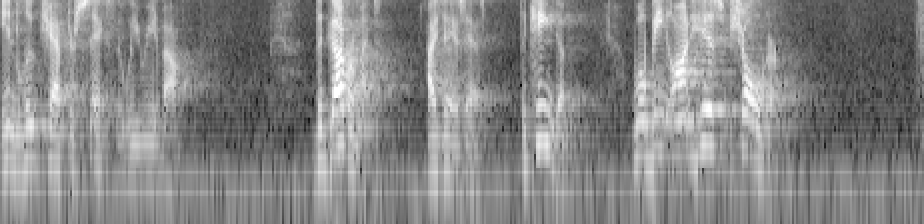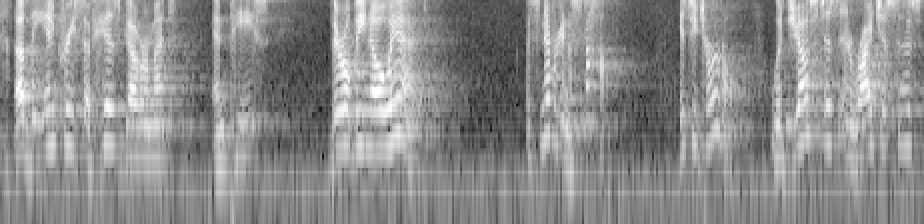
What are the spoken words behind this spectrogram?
in Luke chapter 6 that we read about. The government, Isaiah says, the kingdom, will be on his shoulder. Of the increase of his government and peace, there will be no end. It's never going to stop, it's eternal. With justice and righteousness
